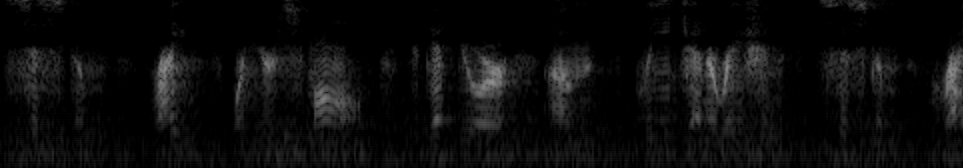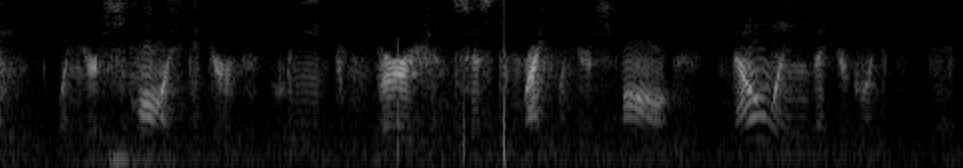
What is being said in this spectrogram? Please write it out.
system right when you're small. You get your um, lead generation system right when you're small. You get your lead conversion system right when you're small, knowing that you're going to be big.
